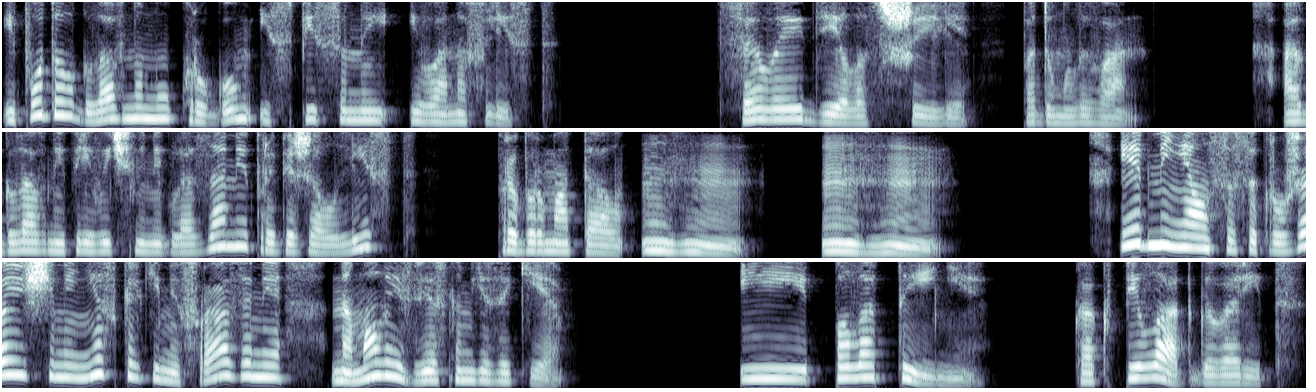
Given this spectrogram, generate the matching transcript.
и подал главному кругом исписанный Иванов лист. «Целое дело сшили», — подумал Иван. А главный привычными глазами пробежал лист, пробормотал «Угу, угу» и обменялся с окружающими несколькими фразами на малоизвестном языке. И по латыни, как Пилат говорит.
